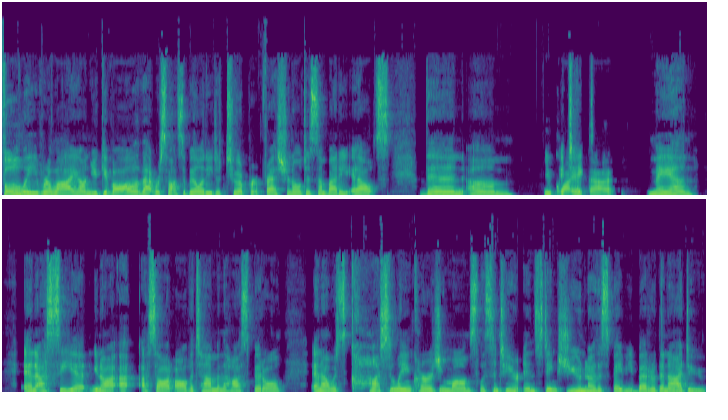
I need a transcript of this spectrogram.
fully rely on, you give all of that responsibility to, to a professional, to somebody else, then um, you quiet takes, that. Man. And I see it, you know, I, I saw it all the time in the hospital and I was constantly encouraging moms listen to your instincts. You know this baby better than I do.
